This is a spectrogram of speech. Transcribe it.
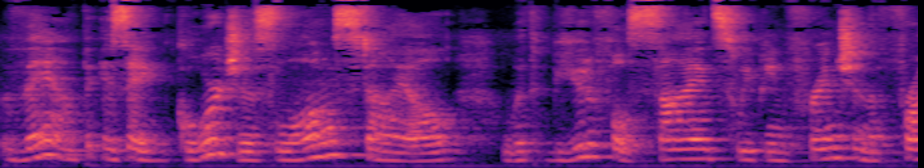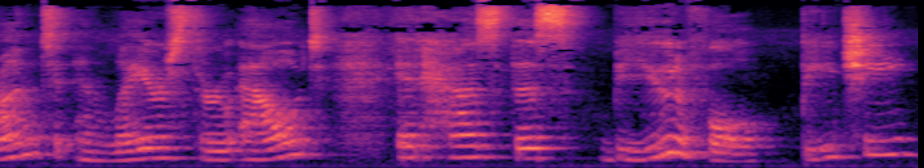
Vamp is a gorgeous long style with beautiful side sweeping fringe in the front and layers throughout. It has this beautiful beachy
